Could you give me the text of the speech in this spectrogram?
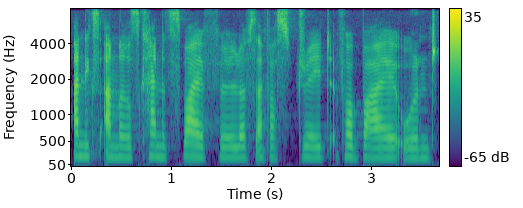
an nichts anderes, keine Zweifel, läufst einfach straight vorbei und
